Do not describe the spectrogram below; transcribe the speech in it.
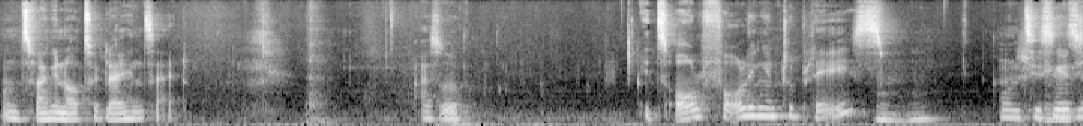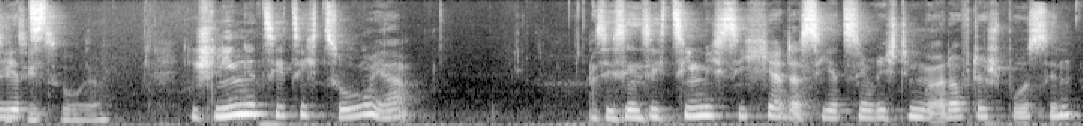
Und zwar genau zur gleichen Zeit. Also, it's all falling into place. Mhm. Und sie sind sich jetzt. Zu, ja. Die Schlinge zieht sich zu, ja. Sie sind sich ziemlich sicher, dass sie jetzt dem richtigen Mörder auf der Spur sind.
